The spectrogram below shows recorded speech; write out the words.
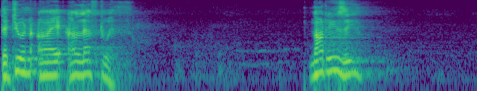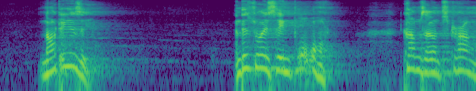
that you and I are left with. Not easy. Not easy. And that's why St. Paul comes out strong.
